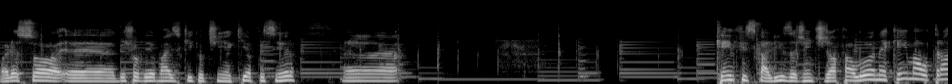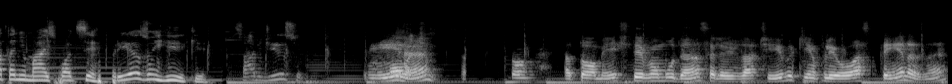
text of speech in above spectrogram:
Olha só, é, deixa eu ver mais o que, que eu tinha aqui, a focinheira. É, quem fiscaliza, a gente já falou, né? Quem maltrata animais pode ser preso, Henrique? Sabe disso? Sim, né? atualmente teve uma mudança legislativa que ampliou as penas, né?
